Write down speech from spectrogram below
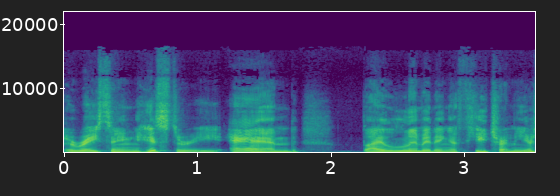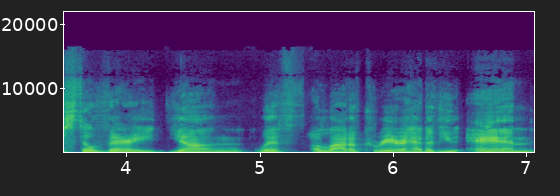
erasing history and by limiting a future. I mean, you're still very young with a lot of career ahead of you and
